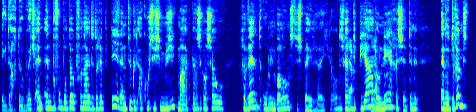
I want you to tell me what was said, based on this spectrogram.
ik dacht ook, weet je, en, en bijvoorbeeld ook vanuit het repeteren en natuurlijk het akoestische muziek maken, daar was ik al zo gewend om in balans te spelen, weet je wel. Dus we Ja, hebben die piano ja. neergezet en de, en de drums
